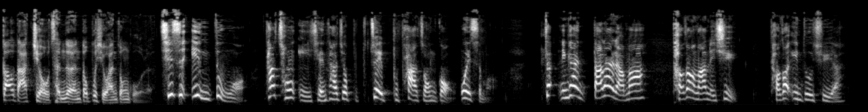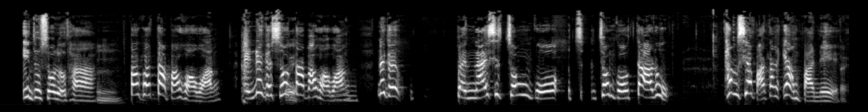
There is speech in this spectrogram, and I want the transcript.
高达九成的人都不喜欢中国了。其实印度哦，他从以前他就不最不怕中共，为什么？他你看达赖喇嘛逃到哪里去？逃到印度去啊，印度收留他啊。嗯，包括大宝法王，哎，那个时候大宝法王那个本来是中国中国大陆，他们是要把它当样板的。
